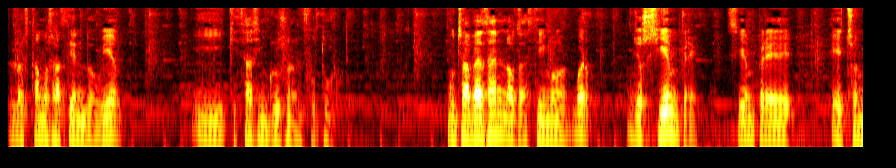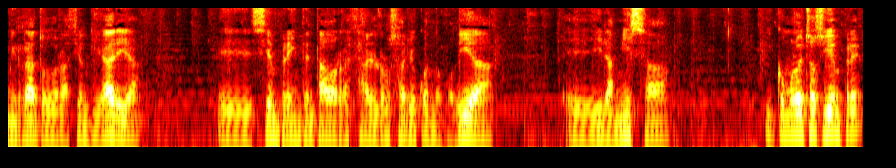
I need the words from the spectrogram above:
lo estamos haciendo bien y quizás incluso en el futuro. Muchas veces nos decimos, bueno, yo siempre, siempre he hecho mi rato de oración diaria, eh, siempre he intentado rezar el rosario cuando podía, eh, ir a misa, y como lo he hecho siempre,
